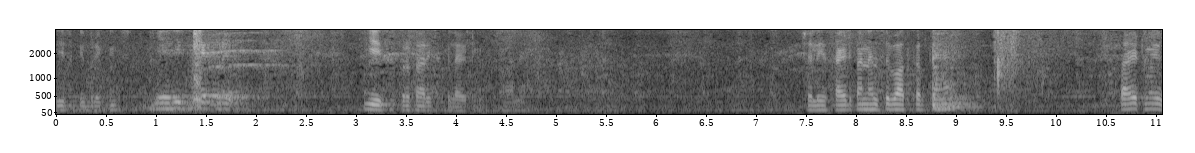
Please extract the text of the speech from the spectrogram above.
ये इसकी ब्रेकिंग। ये इस प्रकार इसकी लाइटिंग वाले। चलिए साइड पैनल से बात करते हैं। साइड में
